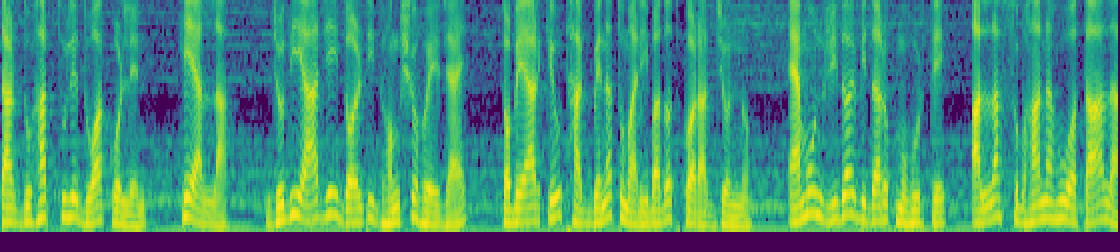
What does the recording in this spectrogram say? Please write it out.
তার দুহাত তুলে দোয়া করলেন, হে আল্লাহ, যদি আজ এই দলটি ধ্বংস হয়ে যায়, তবে আর কেউ থাকবে না তোমার ইবাদত করার জন্য। এমন হৃদয় বিদারক মুহূর্তে আল্লাহ সুবহানাহু ও তাআলা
